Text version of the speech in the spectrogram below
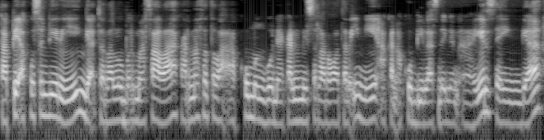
Tapi aku sendiri nggak terlalu bermasalah karena setelah aku menggunakan micellar water ini akan aku bilas dengan air sehingga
